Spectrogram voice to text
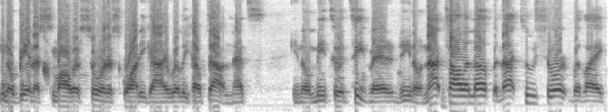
you know, being a smaller, sort of squatty guy really helped out, and that's you know me to a T, man. You know, not tall enough, but not too short, but like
